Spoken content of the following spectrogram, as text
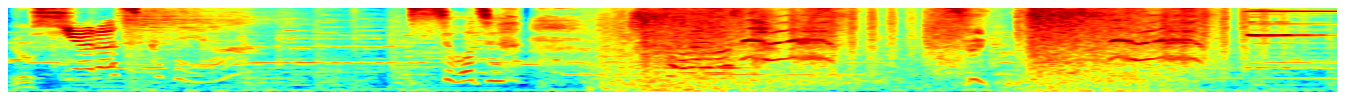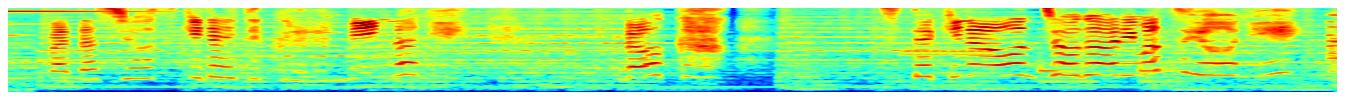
よし。よろしくてよ。照準捉えました。私を好きでいてくれるみんなにどうか素敵な恩寵がありますように。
